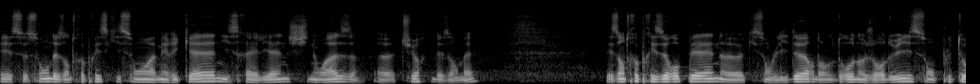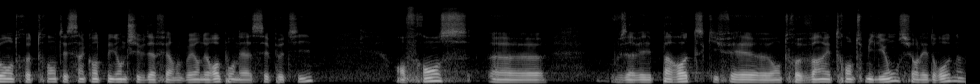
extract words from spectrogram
Et ce sont des entreprises qui sont américaines, israéliennes, chinoises, turques désormais. Les entreprises européennes euh, qui sont leaders dans le drone aujourd'hui sont plutôt entre 30 et 50 millions de chiffres d'affaires. Donc vous voyez, en Europe, on est assez petit. En France, euh, vous avez Parrot qui fait euh, entre 20 et 30 millions sur les drones.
